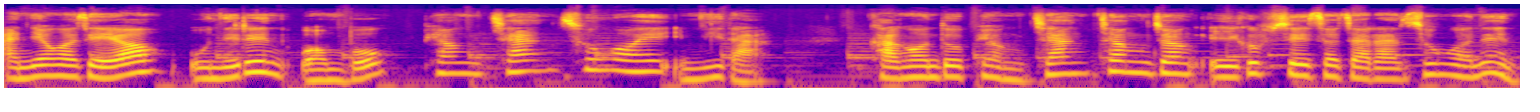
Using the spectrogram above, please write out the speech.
안녕하세요. 오늘은 원복 평창 송어회입니다. 강원도 평창 청정 7수에서 자란 송어는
